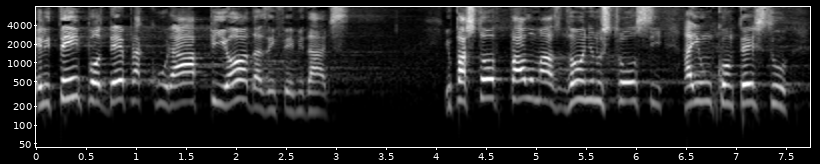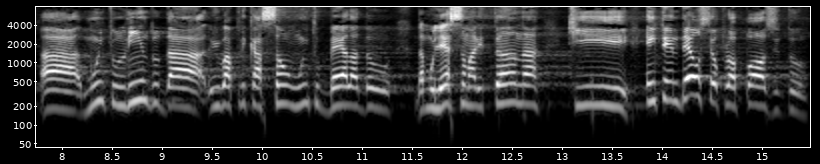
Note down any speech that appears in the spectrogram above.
Ele tem poder para curar a pior das enfermidades. E o pastor Paulo Mazzoni nos trouxe aí um contexto ah, muito lindo da, e uma aplicação muito bela do, da mulher samaritana que entendeu o seu propósito.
